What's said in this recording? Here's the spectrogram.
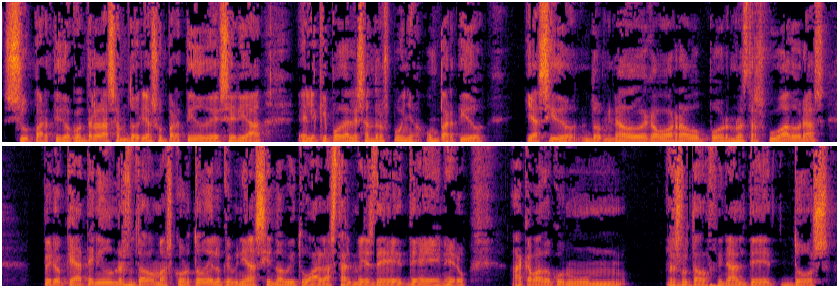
su partido contra la Sampdoria, su partido de Serie A, el equipo de Alessandro Spuña, un partido que ha sido dominado de cabo a rabo por nuestras jugadoras, pero que ha tenido un resultado más corto de lo que venía siendo habitual hasta el mes de, enero. Ha acabado con un resultado final de 2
